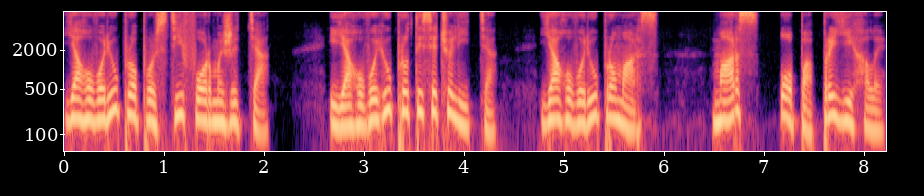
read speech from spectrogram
Я говорю про прості форми життя. І я говорю про тисячоліття. Я говорю про Марс. Марс, опа, приїхали.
